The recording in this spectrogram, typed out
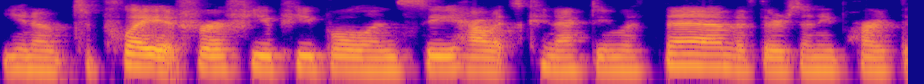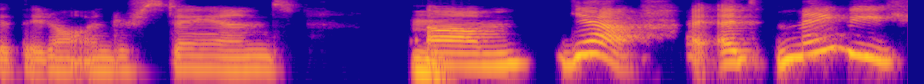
you know to play it for a few people and see how it's connecting with them if there's any part that they don't understand mm. um yeah I, I, maybe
